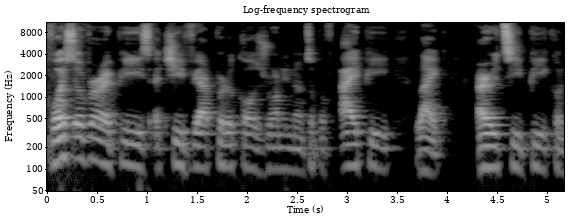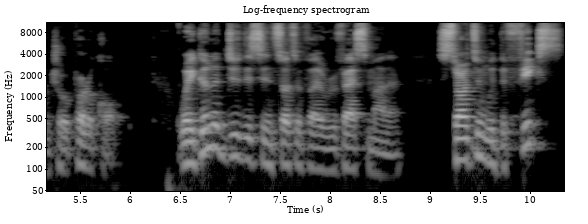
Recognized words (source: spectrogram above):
Voice over IP is achieved via protocols running on top of IP like RTP control protocol. We're going to do this in sort of a reverse manner, starting with the fix,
